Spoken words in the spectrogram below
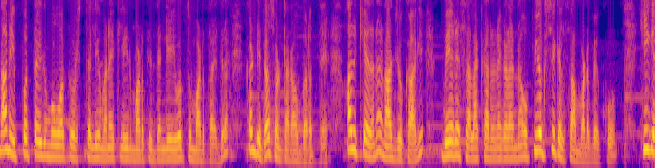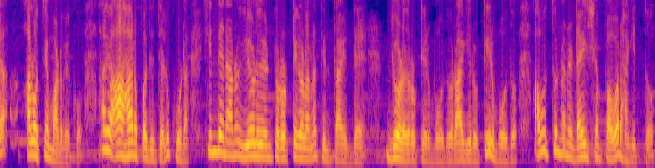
ನಾನು ಇಪ್ಪತ್ತೈದು, ಮೂವತ್ತು ವರ್ಷದಲ್ಲಿ ಮನೆ ಕ್ಲೀನ್ ಮಾಡ್ತಿದ್ದಂಗೆ ಇವತ್ತು ಮಾಡ್ತಾ ಇದ್ದರೆ ಖಂಡಿತ ಸೊಂಟ ನೋವು ಬರುತ್ತೆ. ಅದಕ್ಕೆ ಅದನ್ನು ನಾಜೂಕಾಗಿ ಬೇರೆ ಸಲಕರಣೆಗಳನ್ನು ಉಪಯೋಗಿಸಿ ಕೆಲಸ ಮಾಡಬೇಕು. ಹೀಗೆ ಆಲೋಚನೆ ಮಾಡಬೇಕು. ಹಾಗೆ ಆಹಾರ ಪದ್ಧತಿಯಲ್ಲೂ ಕೂಡ. ಹಿಂದೆ ನಾನು ಏಳು, ಎಂಟು ರೊಟ್ಟಿಗಳನ್ನು ತಿಂತಾ ಇದ್ದೆ. ಜೋಳದ ರೊಟ್ಟಿ ಇರ್ಬೋದು, ರಾಗಿ ರೊಟ್ಟಿ ಇರ್ಬೋದು. ಅವತ್ತು ನನ್ನ ಡೈಜೆಷನ್ ಪವರ್ ಆಗಿತ್ತು.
